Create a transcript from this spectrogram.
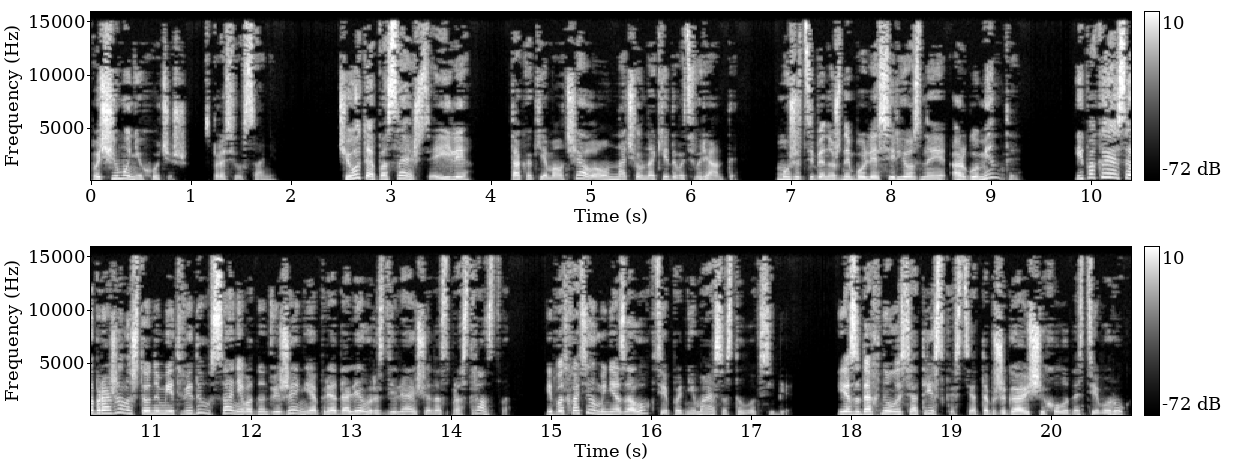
«Почему не хочешь?» — спросил Саня. «Чего ты опасаешься? Или...» Так как я молчала, он начал накидывать варианты. «Может, тебе нужны более серьезные аргументы?» И пока я соображала, что он имеет в виду, Саня в одно движение преодолел разделяющее нас пространство и подхватил меня за локти, поднимая со стула к себе. Я задохнулась от резкости, от обжигающей холодности его рук,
